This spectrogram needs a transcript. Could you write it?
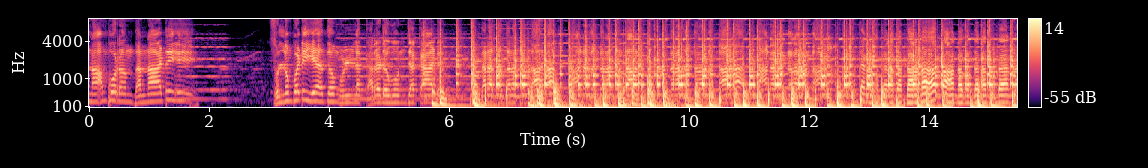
நாம் பிறந்த நாடு சொல்லும்படி ஏதும் உள்ள கரடு ஊஞ்ச காடு தந்தர தந்தர தந்தானா, தான தந்தர தந்தானா, தந்தர தந்தர தந்தானா, தான தந்தர தந்தானா. தந்தன தந்தானா தான தந்தன தந்தானா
